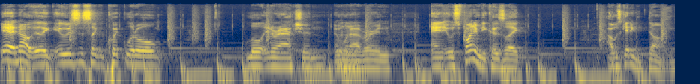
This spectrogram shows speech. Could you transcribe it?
yeah, no, like it was just like a quick little little interaction and mm-hmm. whatever, and and it was funny because like I was getting done,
